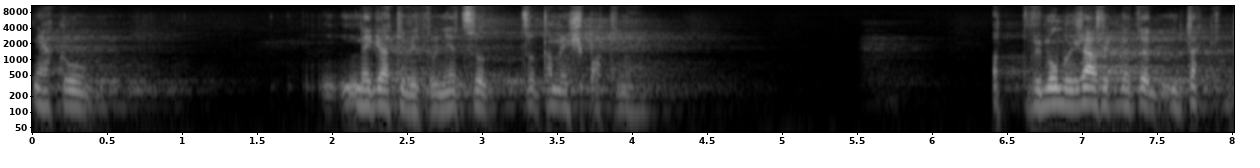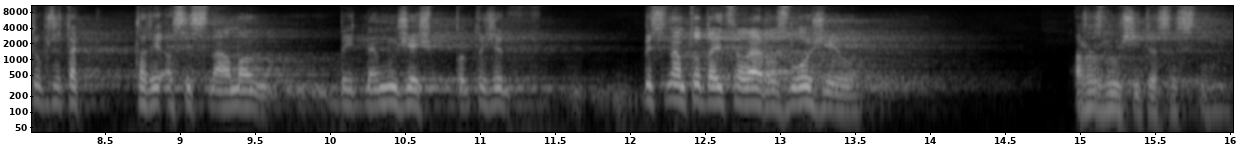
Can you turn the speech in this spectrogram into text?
nějakou negativitu, něco, co tam je špatně. A vy mu možná řeknete, no tak dobře, tak tady asi s náma být nemůžeš, protože by si nám to tady celé rozložil. A rozloučíte se s ním.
